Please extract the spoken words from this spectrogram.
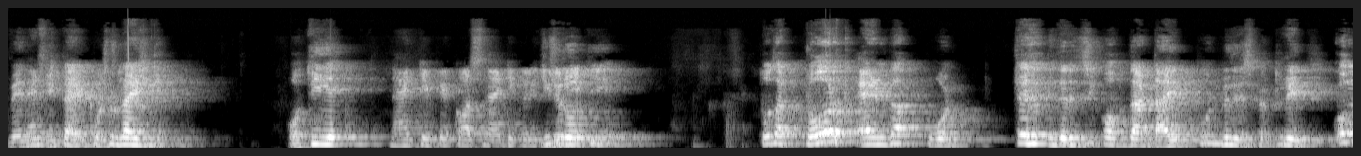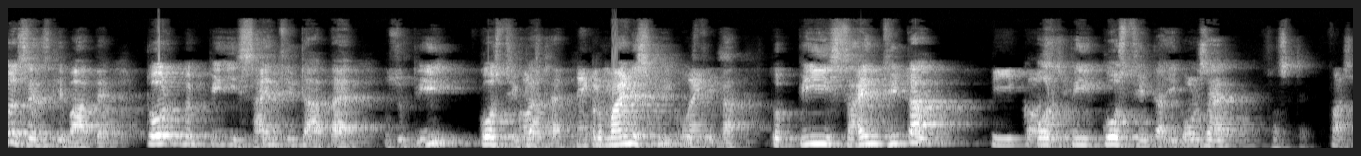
when theta equal to 90 होती है 90 पे cos 90 के लिए ज़ीरो होती है तो the torque and the potential energy of the dipole with respect to common sense की बात है। टॉर्क में पी sin थीटा आता है उसमें पी cos थीटा आता है और माइनस पी Minus. थीटा तो पी sin थीटा P और पी cos थीटा ये कौन सा है? फ़र्स्ट फ़र्स्ट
